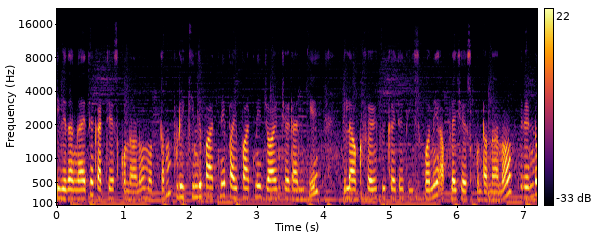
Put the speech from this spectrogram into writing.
ఈ విధంగా అయితే కట్ చేసుకున్నాను మొత్తం. ఇప్పుడు ఈ కింది పార్ట్ని పై పార్ట్ని జాయిన్ చేయడానికి ఇలా ఒక ఫెవిక్విక్ అయితే తీసుకొని అప్లై చేసుకుంటున్నాను. రెండు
